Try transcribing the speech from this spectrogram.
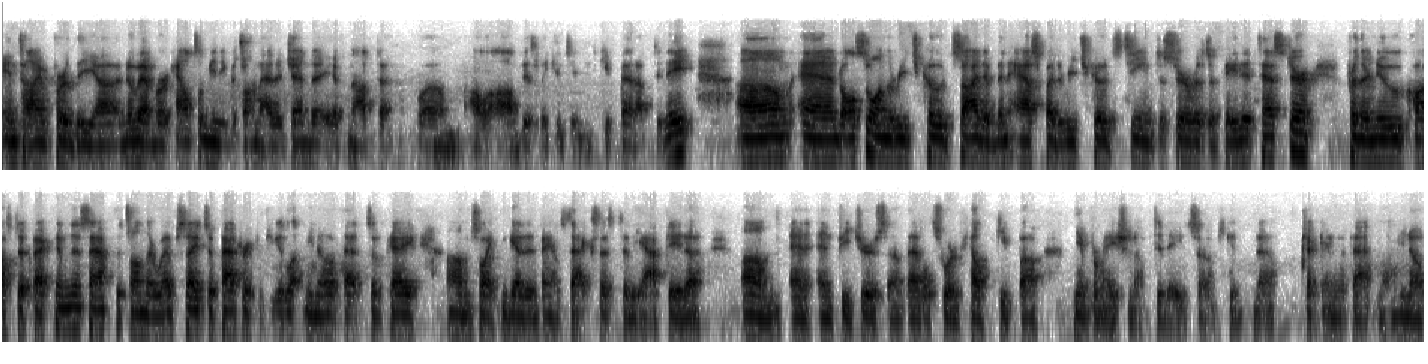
in time for the uh, November council meeting if it's on that agenda. If not, um, I'll obviously continue to keep that up to date. Um, and also on the Reach Code side, I've been asked by the Reach Codes team to serve as a beta tester for their new cost effectiveness app that's on their website. So Patrick, if you could let me know if that's okay, um, so I can get advanced access to the app data um, and, and, features uh, that'll sort of help keep uh, the information up to date. So just uh, check in with that and let me know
